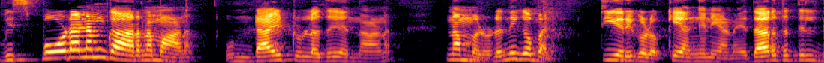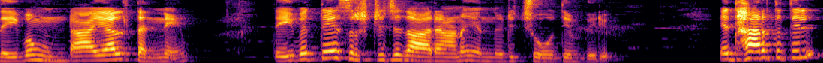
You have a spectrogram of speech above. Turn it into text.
വിസ്ഫോടനം കാരണമാണ് ഉണ്ടായിട്ടുള്ളത് എന്നാണ് നമ്മളുടെ നിഗമനം. തിയറികളൊക്കെ അങ്ങനെയാണ്. യഥാർത്ഥത്തിൽ ദൈവം ഉണ്ടായാൽ തന്നെ ദൈവത്തെ സൃഷ്ടിച്ചത് ആരാണ് എന്നൊരു ചോദ്യം വരും. യഥാർത്ഥത്തിൽ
